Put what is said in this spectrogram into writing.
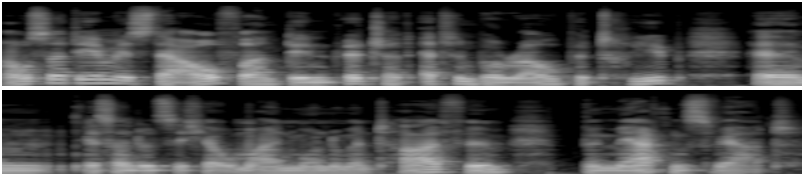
Außerdem ist der Aufwand, den Richard Attenborough betrieb ähm, (es handelt sich ja um einen Monumentalfilm), bemerkenswert.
